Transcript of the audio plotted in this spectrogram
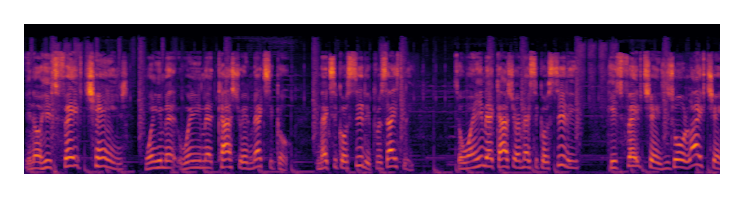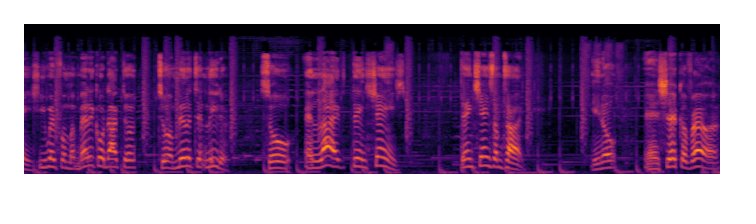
you know, his faith changed when he met when he met Castro in Mexico, Mexico City, precisely. So when he met Castro in Mexico City, his faith changed, his whole life changed. He went from a medical doctor to a militant leader. So in life, things change. Things change sometimes. You know? And Che Guevara,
